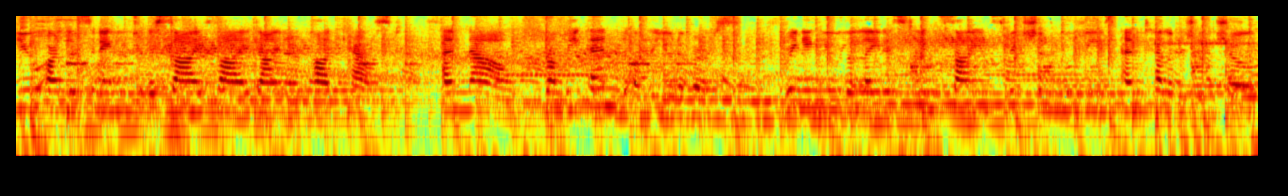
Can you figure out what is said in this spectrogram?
You are listening to the Sci Fi Diner podcast. And now, from the end of the universe, bringing you the latest in science fiction movies and television shows,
